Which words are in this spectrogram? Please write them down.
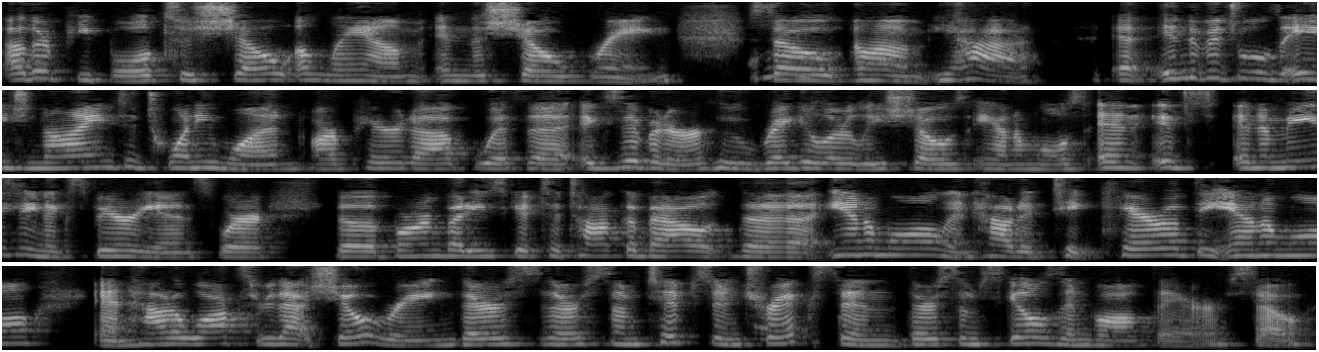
other people to show a lamb in the show ring. So, oh. um, yeah, Uh, individuals age 9 to 21 are paired up with an exhibitor who regularly shows animals. And it's an amazing experience where the barn buddies get to talk about the animal and how to take care of the animal and how to walk through that show ring. There's there's some tips and tricks and there's some skills involved there. So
